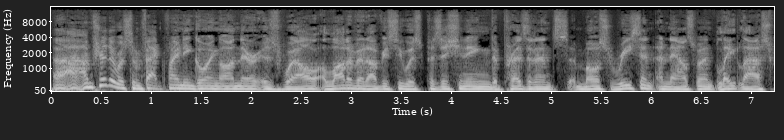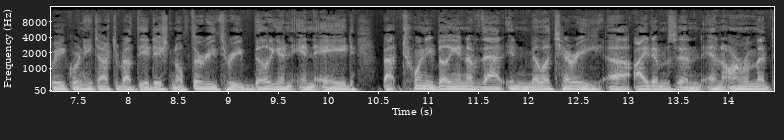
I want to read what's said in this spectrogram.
Uh, I'm sure there was some fact finding going on there as well. A lot of it obviously was positioning the president's most recent announcement late last week when he talked about the additional 33 billion in aid, about 20 billion of that in military uh, items and, and armament,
